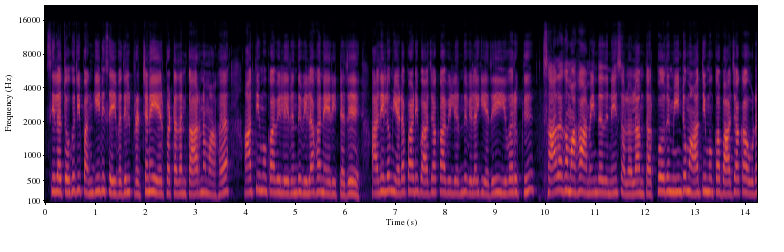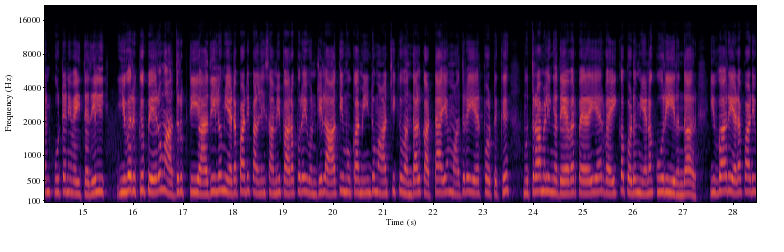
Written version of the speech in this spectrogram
சில தொகுதி பங்கீடு செய்வதில் பிரச்சனை ஏற்பட்டதன் காரணமாக அதிமுகவில் இருந்து விலக நேரிட்டது. அதிலும் எடப்பாடி பாஜகவிலிருந்து விலகியது இவருக்கு சாதகமாக அமைந்ததுன்னே சொல்லலாம். தற்போது மீண்டும் அதிமுக பாஜகவுடன் கூட்டணி வைத்ததில் இவருக்கு பெரும் அதிருப்தி. அதிலும் எடப்பாடி பழனிசாமி பரப்புரை ஒன்றில் அதிமுக மீண்டும் ஆட்சிக்கு வந்தால் கட்டாயம் மதுரை ஏர்போர்ட்டுக்கு முத்துராமலிங்க தேவர் பெயர் வைக்கப்படும் என கூறியிருந்தார். இவ்வாறு எடப்பாடி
